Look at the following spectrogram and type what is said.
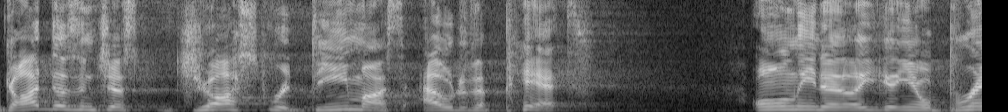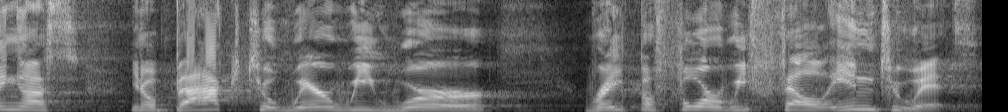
God doesn't just just redeem us out of the pit only to you know, bring us you know, back to where we were right before we fell into it.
